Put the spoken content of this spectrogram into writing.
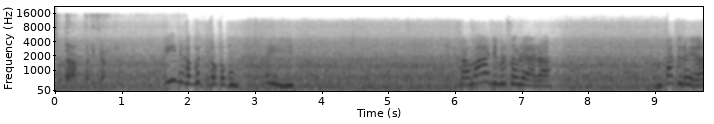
Sedap tarikannya. Ih, dapat dong. Ih. Sama aja bersaudara. Empat udah ya.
